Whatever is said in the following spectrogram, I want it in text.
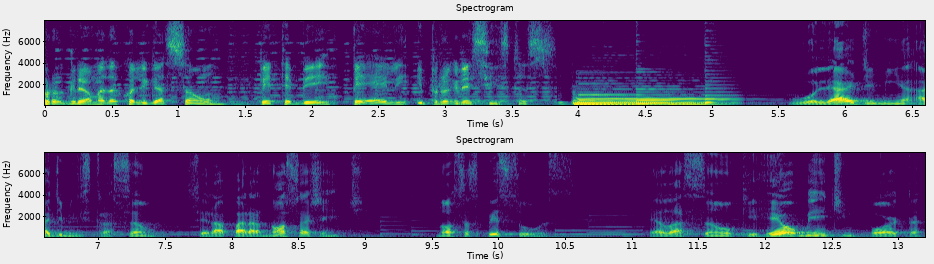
programa da coligação PTB, PL e Progressistas. O olhar de minha administração será para nossa gente, nossas pessoas. Elas são o que realmente importa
